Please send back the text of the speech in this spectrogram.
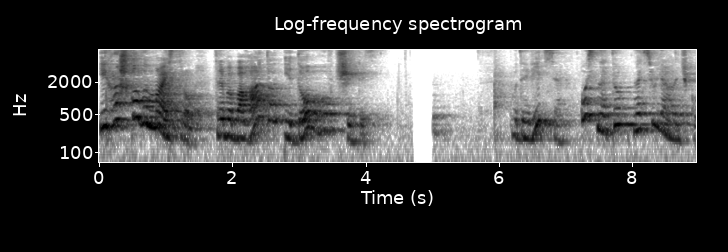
іграшковим майстром, треба багато і довго вчитись. Подивіться ось на ту на цю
